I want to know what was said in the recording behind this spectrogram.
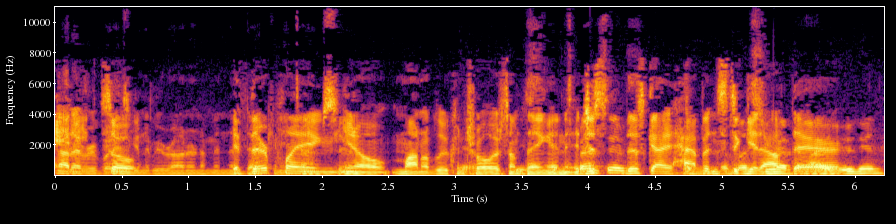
not everybody's going to be running them in the If they're playing, you know, mono blue control or something, and it just this guy happens to get out there.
